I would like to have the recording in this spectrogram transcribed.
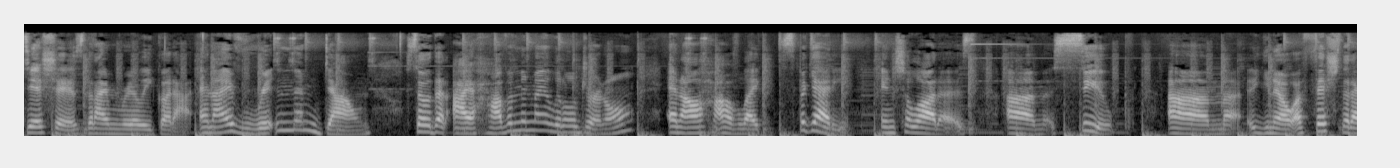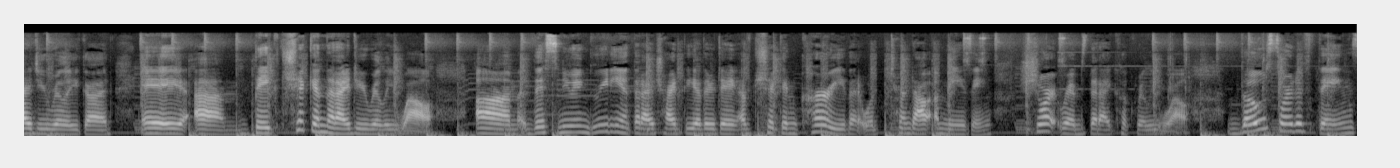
Dishes that I'm really good at. And I've written them down so that I have them in my little journal and I'll have like spaghetti, enchiladas, um, soup, um, you know, a fish that I do really good, a um, baked chicken that I do really well. Um, this new ingredient that I tried the other day of chicken curry that turned out amazing, short ribs that I cook really well. Those sort of things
